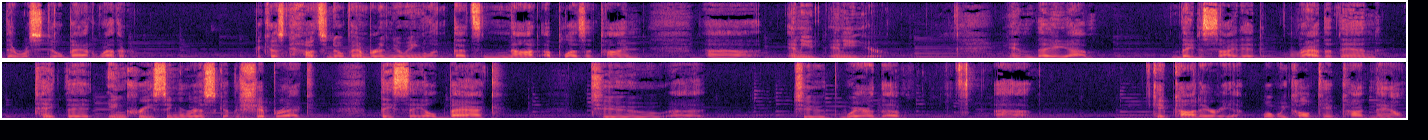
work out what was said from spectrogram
there was still bad weather because now it's November in New England. That's not a pleasant time uh, any any year. And they uh, they decided rather than take the increasing risk of a shipwreck, they sailed back to uh, to where the uh, Cape Cod area, what we call Cape Cod now,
